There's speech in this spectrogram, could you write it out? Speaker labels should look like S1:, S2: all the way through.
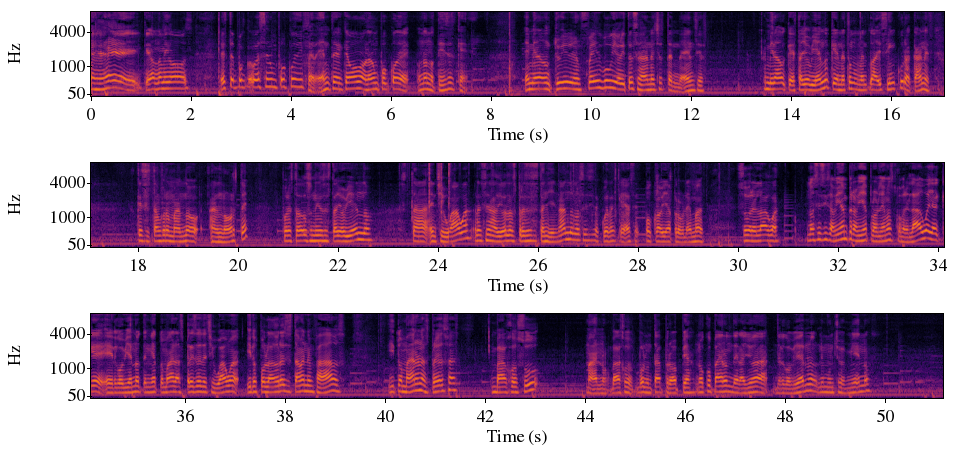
S1: Hey, ¿qué onda amigos? Este poco va a ser un poco diferente. Que vamos a hablar un poco de unas noticias que he mirado en Twitter, en Facebook y ahorita se han hecho tendencias. He mirado que está lloviendo, que en estos momentos hay cinco huracanes que se están formando al norte. Por Estados Unidos está lloviendo. Está en Chihuahua, gracias a Dios las presas se están llenando. No sé si se acuerdan que hace poco había problemas sobre el agua. No sé si sabían, pero había problemas sobre el agua ya que el gobierno tenía tomadas las presas de Chihuahua y los pobladores estaban enfadados y tomaron las presas bajo su mano, bajo voluntad propia. No ocuparon de la ayuda del gobierno ni mucho menos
